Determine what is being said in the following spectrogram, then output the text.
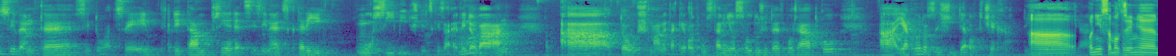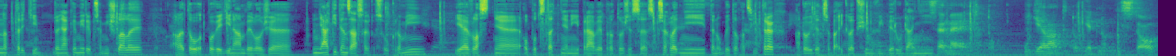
si vemte situaci, kdy tam přijede cizinec, který musí být vždycky zaevidován a to už máme také od ústavního soudu, že to je v pořádku. A jak ho rozlišíte od Čecha? A oni samozřejmě nad tím do nějaké míry přemýšleli, ale tou odpovědí nám bylo, že nějaký ten zásah do soukromí je vlastně opodstatněný právě proto, že se zpřehlední ten ubytovací trh a dojde třeba i k lepšímu výběru daní. Chceme to udělat, to jedno místo,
